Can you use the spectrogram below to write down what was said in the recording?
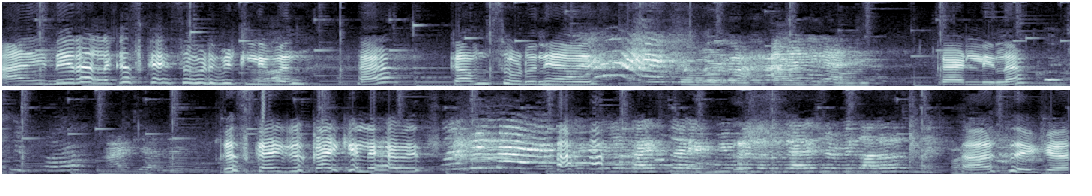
आणि दिराला कस काय सवड भेटली पण? हा? काम सोडून यावेळेस काढली ना? कस काय ग? काय केलं ह्यावेळेस? काहीच नाही. मी म्हणलं तुझ्या आल्याशिवाय मी जाणारच नाही. असं आहे का?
